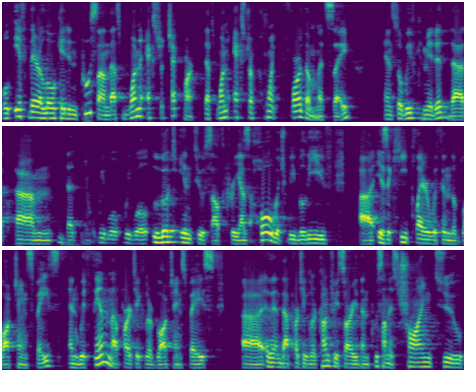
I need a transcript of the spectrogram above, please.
Well if they're located in busan that's one extra check mark. That's one extra point for them let's say. And so we've committed that um, that you know, we will we will look into South Korea as a whole, which we believe uh, is a key player within the blockchain space. And within that particular blockchain space, uh, in that particular country, sorry, then Busan is trying to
